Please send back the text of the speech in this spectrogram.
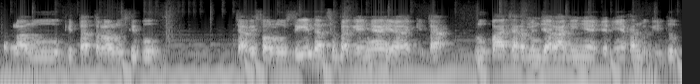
Terlalu kita terlalu sibuk cari solusi dan sebagainya ya kita lupa cara menjalaninya. Jadinya kan begitu.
